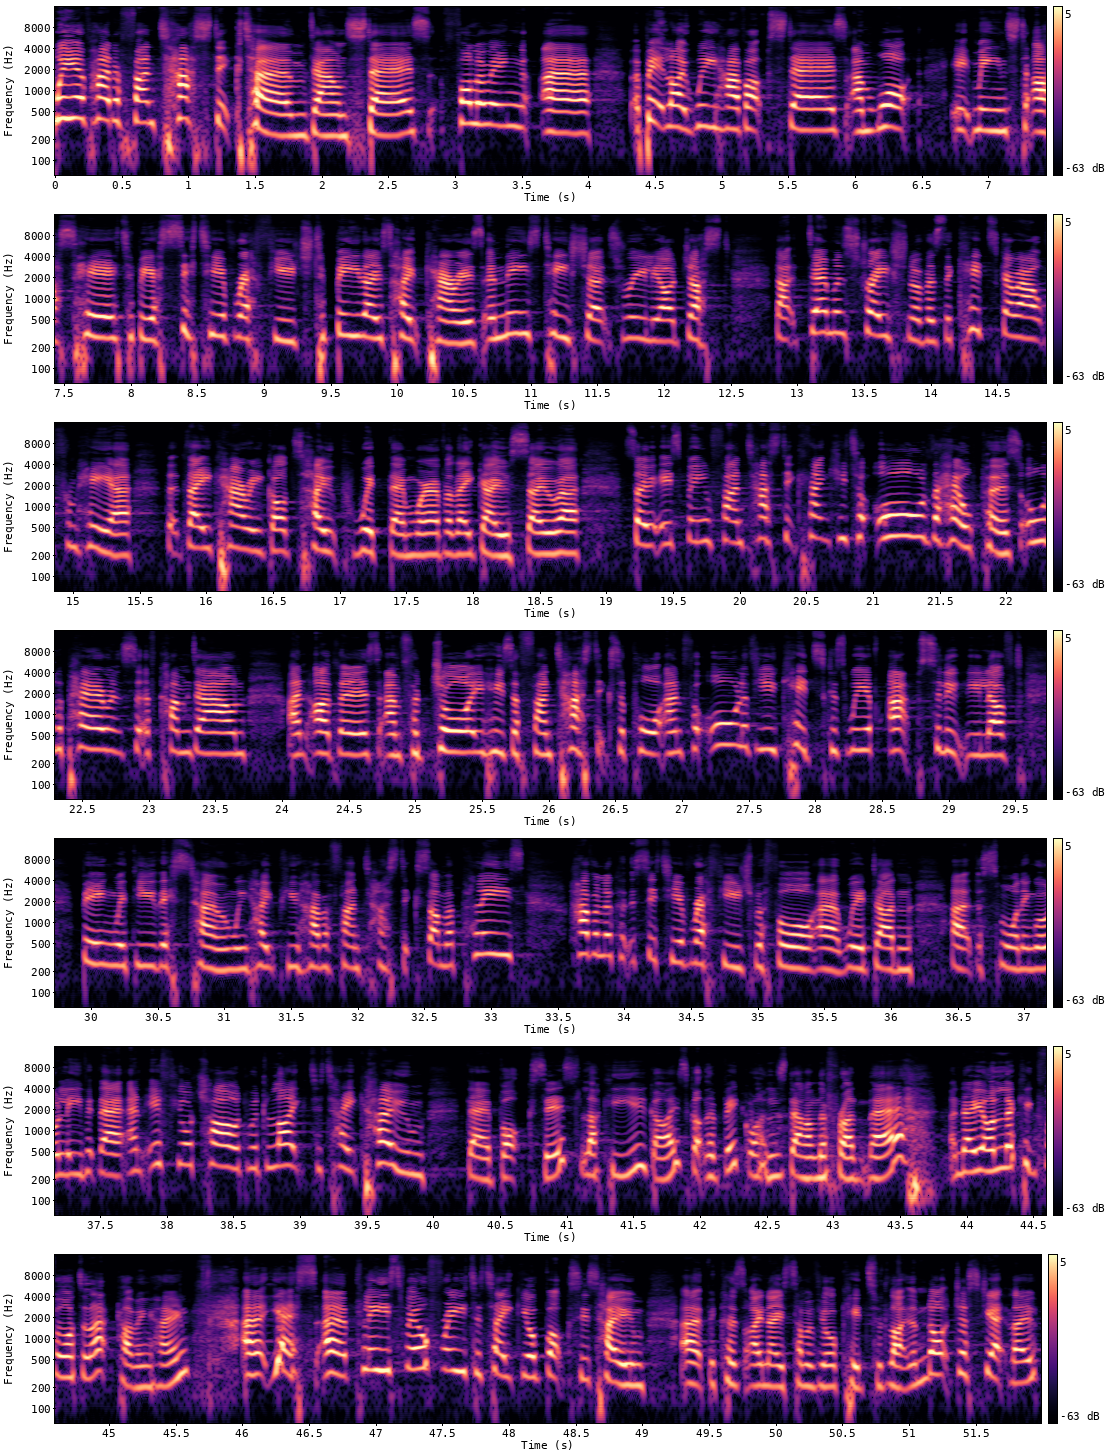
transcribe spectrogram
we have had a fantastic term downstairs, following uh, a bit like we have upstairs, and what it means to us here to be a city of refuge, to be those hope carriers. And these t shirts really are just that demonstration of as the kids go out from here, that they carry God's hope with them wherever they go. So, uh, so it's been fantastic. Thank you to all the helpers, all the parents that have come down, and others, and for Joy, who's a fantastic support, and for all of you kids, because we have absolutely loved being with you this term, and we hope you have a fantastic summer. Please have a look at the City of Refuge before uh, we're done uh, this morning. We'll leave it there. And if your child would like to take home their boxes, lucky you guys, got the big ones down the front there. I know you're looking forward to that coming home. Uh, yes, uh, please feel free to take your boxes home uh, because I know some of your kids would like them. Not just yet, though.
